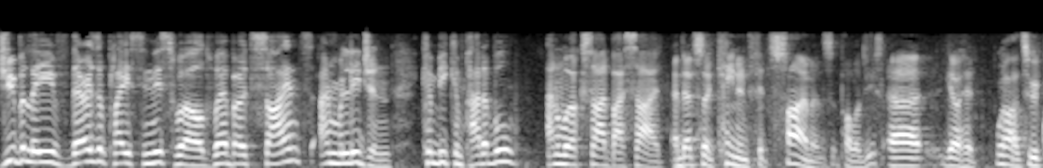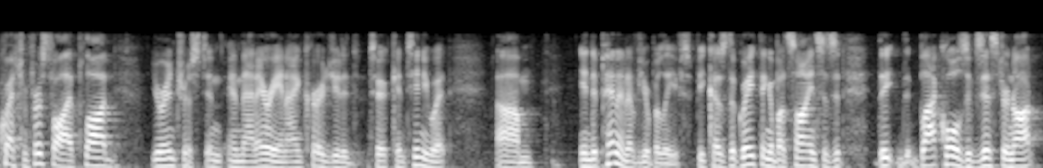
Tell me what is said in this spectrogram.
Do you believe there is a place in this world where both science and religion can be compatible and work side by side? And that's uh, Keenan Fitzsimons. Apologies. Uh, go ahead. Well, it's a good question. First of all, I applaud your interest in, in that area, and I encourage you to, to continue it. Um, independent of your beliefs, because the great thing about science is that the, the black holes exist or not,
